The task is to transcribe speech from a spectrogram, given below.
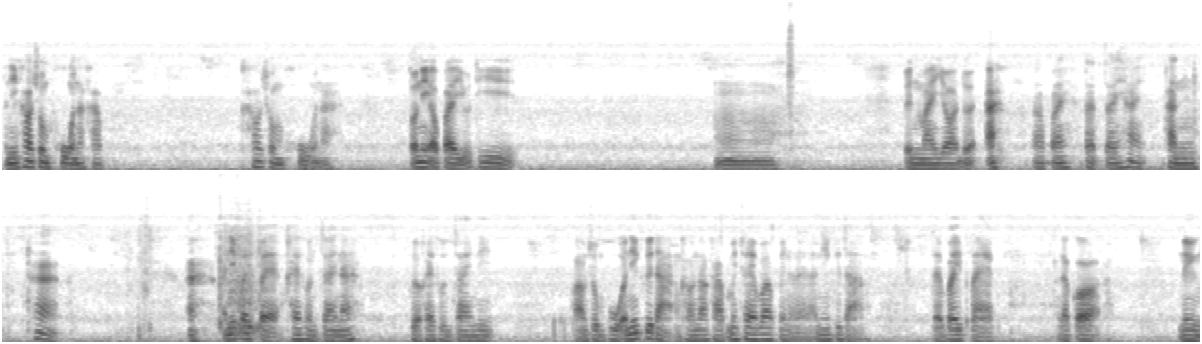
อันนี้เข้าชมพูนะครับเข้าชมพูนะตัวนี้เอาไปอยู่ที่อืมเป็นไม้ยอดด้วยอะเอาไปตัดใจให้พันห้าอะ อันนี้ใบแปลกใครสนใจนะเผื่อใครสนใจนี่ความชมพู อันนี้คือด่างเขานะครับ ไม่ใช่ว่าเป็นอะไร อันนี้คือด่าง แต่ใบแปลก แล้วก็ หนึ่ง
